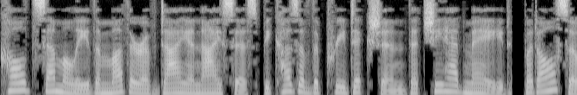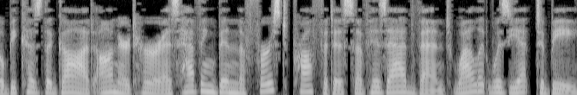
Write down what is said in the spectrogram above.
called Semele the mother of Dionysus because of the prediction that she had made, but also because the god honored her as having been the first prophetess of his advent while it was yet to be.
